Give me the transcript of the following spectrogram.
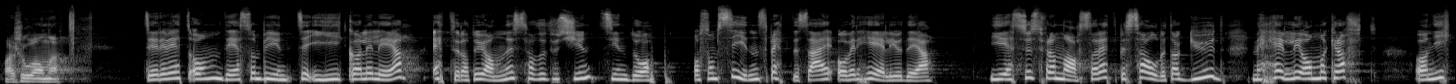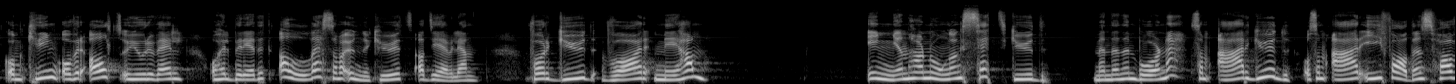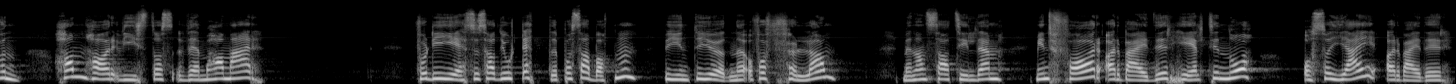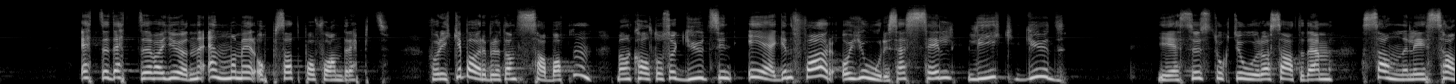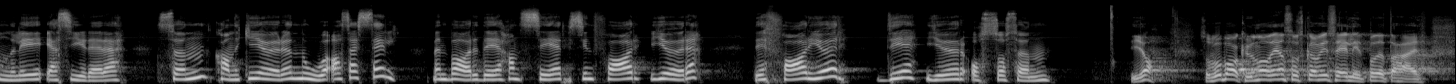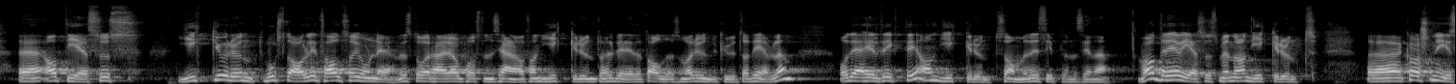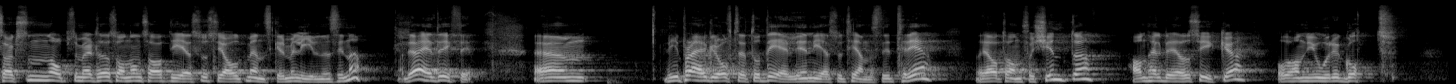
Vær så god, Anne. Dere vet om det som begynte i Galilea etter at Johannes hadde forkynt sin dåp, og som siden spredte seg over hele Judea. Jesus fra Nasaret ble salvet av Gud med hellig ånd og kraft, og han gikk omkring overalt og gjorde vel, og helbredet alle som var underkuet av djevelen. For Gud var med ham. Ingen har noen gang sett Gud, men den enbårne, som er Gud, og som er i Faderens favn, han har vist oss hvem han er. Fordi Jesus hadde gjort dette på sabbaten, begynte jødene å forfølge ham. Men han sa til dem, min far arbeider helt til nå, også jeg arbeider. Etter dette var jødene enda mer oppsatt på å få han drept. For ikke bare brøt han sabbaten, men han kalte også Gud sin egen far og gjorde seg selv lik Gud. Jesus tok til orde og sa til dem, sannelig, sannelig, jeg sier dere, sønnen kan ikke gjøre noe av seg selv, men bare det han ser sin far gjøre. Det far gjør, det gjør også sønnen. Ja, så på bakgrunn av det så skal vi se litt på dette her. Eh, at Jesus Gikk jo rundt, Bokstavelig talt så gjorde han det. Det står her i Apostelens hjerne at han gikk rundt og helbredet alle som var underkuet av djevelen. Og det er helt riktig, han gikk rundt sammen med disiplene sine. Hva drev Jesus med når han gikk rundt? Eh, Karsten Isaksen oppsummerte det sånn han sa at Jesus hjalp mennesker med livene sine. Det er helt riktig. Eh, vi pleier grovt sett å dele inn Jesu tjeneste i tre. Det er at han forkynte, han helbredet syke, og han gjorde godt.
